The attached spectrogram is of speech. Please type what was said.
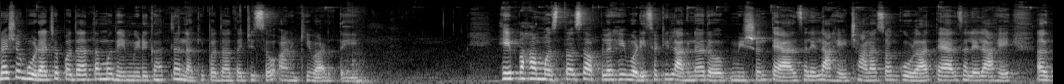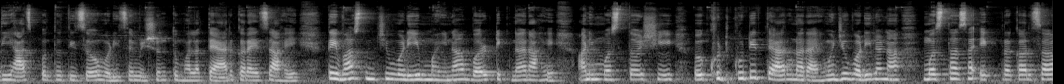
थोड्याशा गोडाच्या पदार्थामध्ये मीठ घातलं ना की पदार्थाची चव आणखी वाढते. हे पहा मस्त असं आपलं हे वडीसाठी लागणारं मिश्रण तयार झालेलं आहे. छान असा गोळा तयार झालेला आहे. अगदी ह्याच पद्धतीचं वडीचं मिश्रण तुम्हाला तयार करायचं आहे. तेव्हाच तुमची वडी महिनाभर टिकणार आहे आणि मस्त अशी खुटखुटीत तयार होणार आहे. म्हणजे वडीला ना मस्त असा एक प्रकारचा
